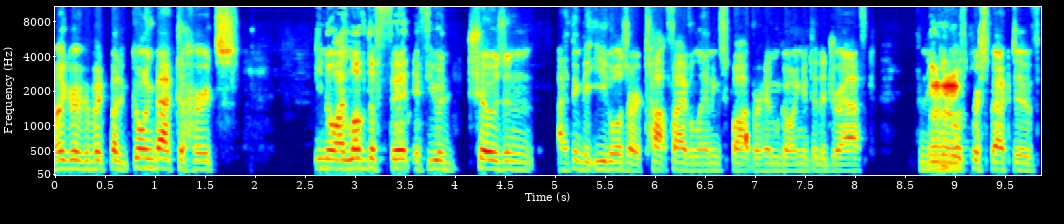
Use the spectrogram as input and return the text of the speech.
I like Rekovic, but going back to Hurts, you know, I love the fit. If you had chosen, I think the Eagles are a top five landing spot for him going into the draft. From the mm-hmm. Eagles' perspective,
